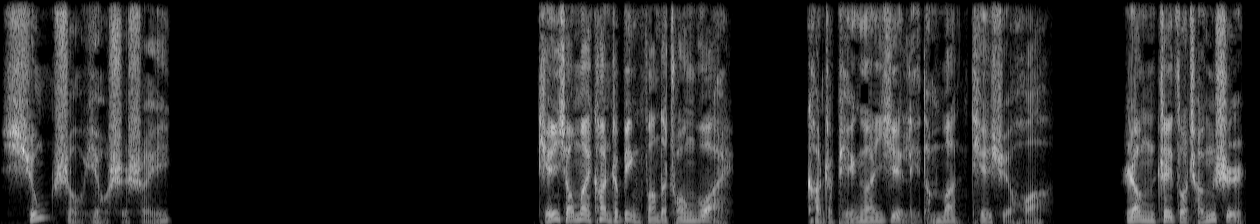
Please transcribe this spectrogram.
凶手又是谁？田小麦看着病房的窗外，看着平安夜里的漫天雪花，让这座城市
